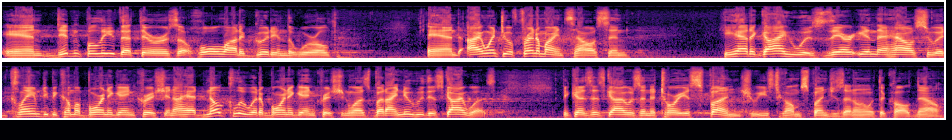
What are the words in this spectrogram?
and didn't believe that there was a whole lot of good in the world. And I went to a friend of mine's house, and he had a guy who was there in the house who had claimed to become a born again Christian. I had no clue what a born again Christian was, but I knew who this guy was because this guy was a notorious sponge. We used to call them sponges. I don't know what they're called now.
